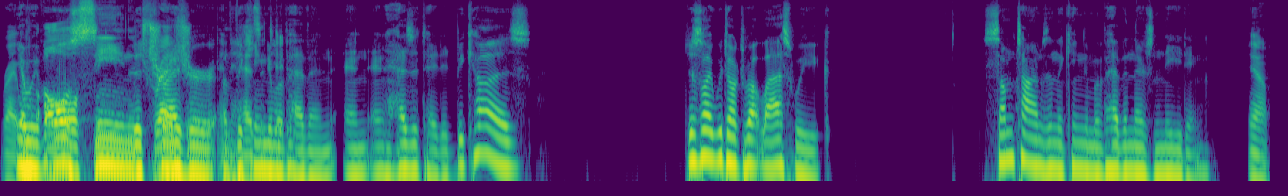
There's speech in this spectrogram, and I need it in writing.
Right? Yeah, we've, all seen, the treasure, of the kingdom of heaven and and hesitated because just like we talked about last week, sometimes in the kingdom of heaven there's needing. Yeah.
